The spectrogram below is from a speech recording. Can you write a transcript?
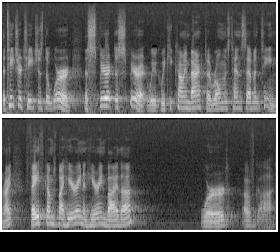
The teacher teaches the word, the spirit to spirit. We, we keep coming back to Romans 10 17, right? Faith comes by hearing, and hearing by the word of God.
